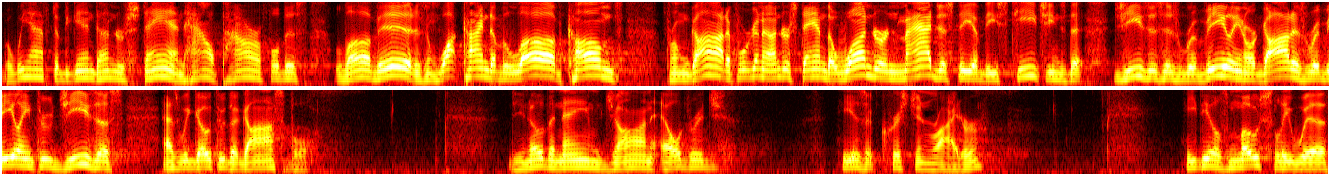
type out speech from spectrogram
But we have to begin to understand how powerful this love is and what kind of love comes from God, if we're going to understand the wonder and majesty of these teachings that Jesus is revealing or God is revealing through Jesus as we go through the gospel. Do you know the name John Eldredge? He is a Christian writer. He deals mostly with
